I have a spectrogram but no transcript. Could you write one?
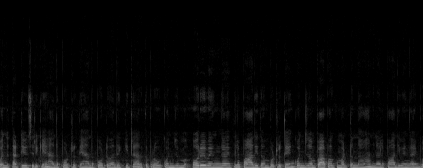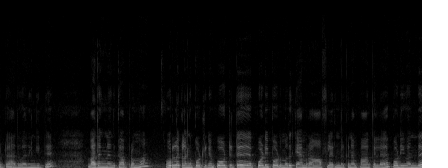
கொஞ்சம் தட்டி வச்சுருக்கேன். அதை போட்டிருக்கேன். அதை போட்டு வதக்கிட்டு அதுக்கப்புறம் கொஞ்சம் ஒரு வெங்காயத்தில் பாதி தான் போட்டிருக்கேன். கொஞ்சம் பாப்பாவுக்கு மட்டும்தான். அதனால் பாதி வெங்காயம் போட்டு அது வதங்கிட்டு வதங்கினதுக்கு அப்புறமா உருளைக்கிழங்கு போட்டிருக்கேன். போட்டுட்டு பொடி போடும்போது கேமரா ஆஃபில் இருந்திருக்கு. நான் பார்க்கல. பொடி வந்து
